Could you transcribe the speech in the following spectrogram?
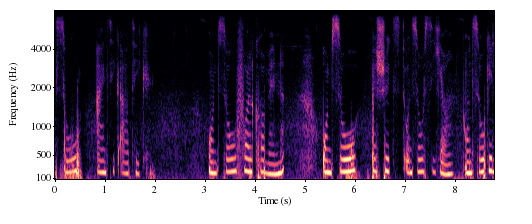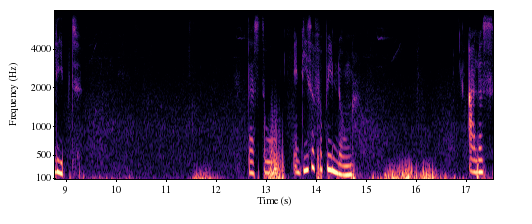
so einzigartig und so vollkommen und so beschützt und so sicher und so geliebt, dass du in dieser Verbindung alles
